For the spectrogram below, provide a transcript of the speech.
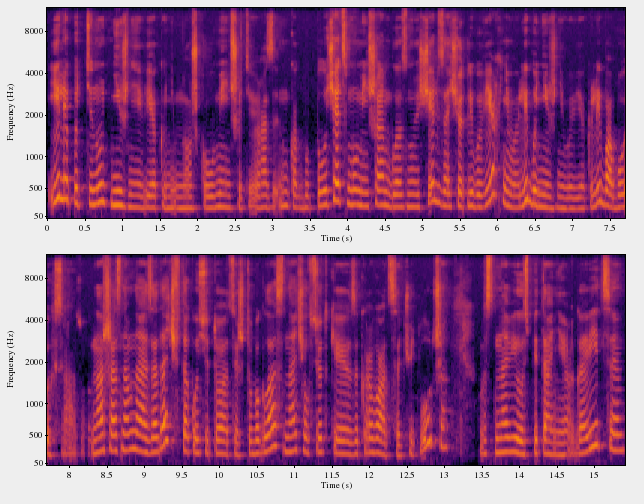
или подтянуть нижнее веко немножко, уменьшить, ну как бы получается мы уменьшаем глазную щель за счет либо верхнего, либо нижнего века, либо обоих сразу. Наша основная задача в такой ситуации, чтобы глаз начал все-таки закрываться чуть лучше, восстановилось питание роговицы,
